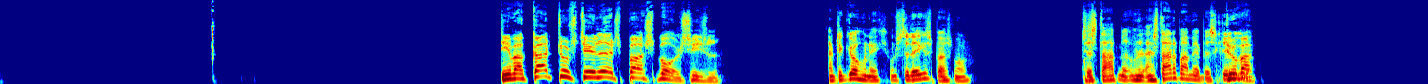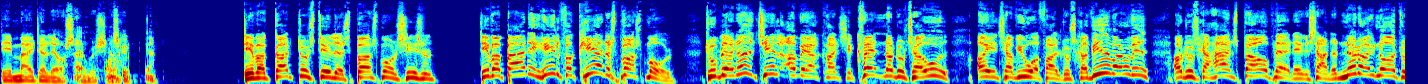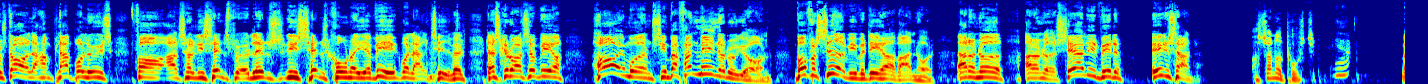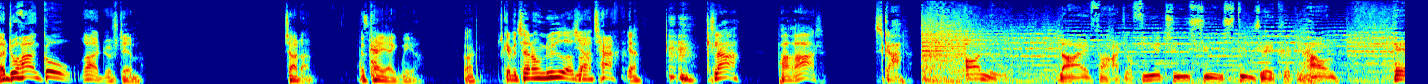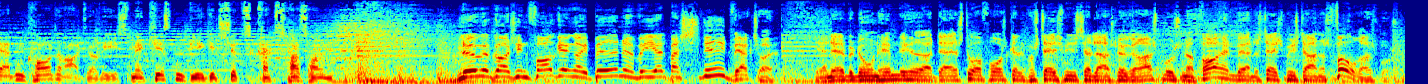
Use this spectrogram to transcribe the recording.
Det var godt, du stillede et spørgsmål, Sissel. Jamen, det gjorde hun ikke. Hun stillede ikke et spørgsmål. Til at starte med. Hun, han startede bare med at beskrive... Det var... Det er mig, der laver Ja, sandwich nu. undskyld. Ja. Det var godt, du stillede et spørgsmål, Sissel. Det var bare det helt forkerte spørgsmål. Du bliver nødt til at være konsekvent, når du tager ud og interviewer folk. Du skal vide, hvad du ved, og du skal have en spørgeplan, ikke sandt? Det nytter ikke noget, at du står og lader ham plapre løs for altså licens, licens- licenskroner, jeg ved ikke, hvor lang tid, vel? Der skal du altså være hård imod dem, sige, hvad fanden mener du, Jørgen? Hvorfor sidder vi ved det her vandhul? Er der noget, er der noget særligt ved det? Ikke sandt? Og så noget positivt. Ja. Men du har en god radiostemme. Sådan. Nu kan jeg ikke mere. Godt. Skal vi tage nogle nyheder så? Ja, tak. Ja. Klar, parat, skarp. Og nu, live fra Radio 24 Studio i København. Her er den korte radiovis med Kirsten Birgit Schøtzgrads Hasholm. Lykke går sin forgænger i bedene ved hjælp af snedigt værktøj. Det er netop nogen hemmeligheder, der er stor forskel på statsminister Lars Løkke Rasmussen og forhenværende statsminister Anders Fogh Rasmussen.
